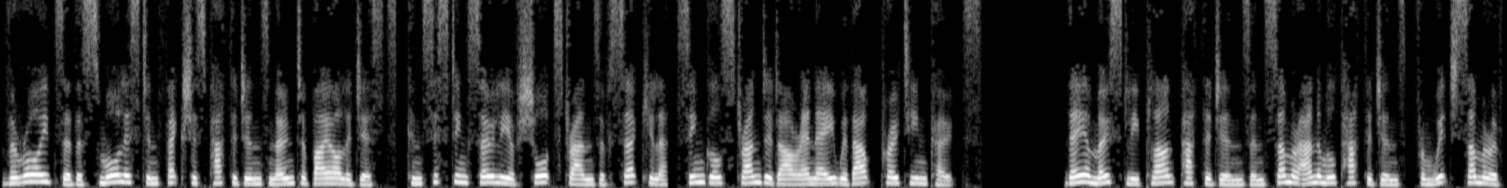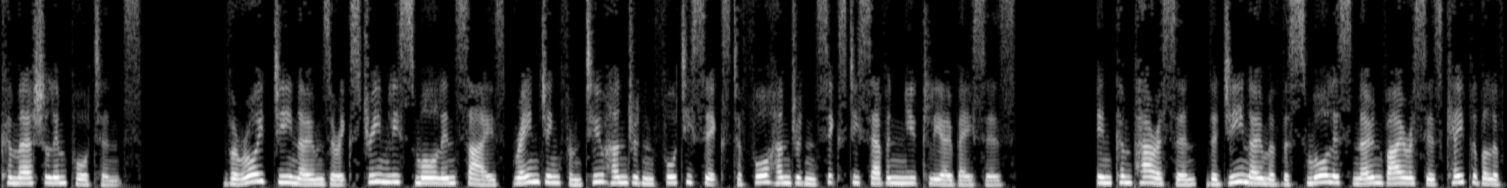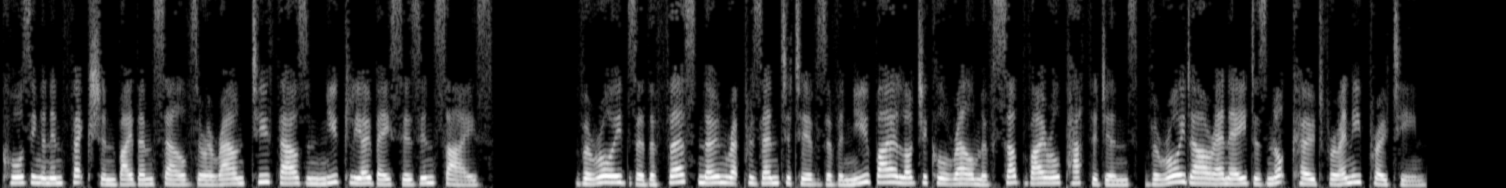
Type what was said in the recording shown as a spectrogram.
Viroids are the smallest infectious pathogens known to biologists, consisting solely of short strands of circular, single-stranded RNA without protein coats. They are mostly plant pathogens and some are animal pathogens, from which some are of commercial importance. Viroid genomes are extremely small in size, ranging from 246 to 467 nucleobases. In comparison, the genome of the smallest known viruses capable of causing an infection by themselves are around 2,000 nucleobases in size. Viroids are the first known representatives of a new biological realm of subviral pathogens. Viroid RNA does not code for any protein.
